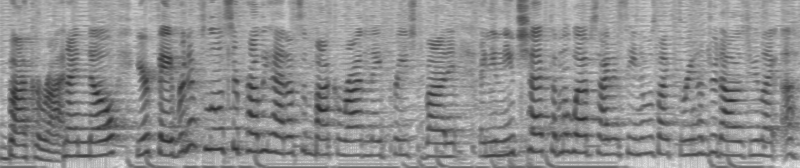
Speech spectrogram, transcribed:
Baccarat. And I know your favorite influencer probably had on some Baccarat and they preached about it. And then you checked on the website and seen it was like $300. You're like, ugh.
